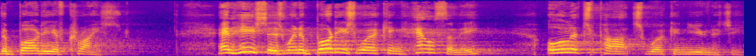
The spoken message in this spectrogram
the body of Christ. And he says when a body's working healthily, all its parts work in unity.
